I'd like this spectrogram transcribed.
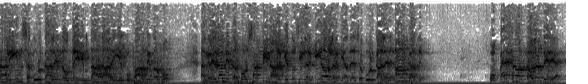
تعلیم سکول کالج کے اتنے امداد آ رہی ہے کفار کی طرفوں انگریزوں کی طرفوں۔ سختی نال کہ تھی لڑکیاں اور لڑکیاں دے سکول کالج عام کر دو وہ پیسہ اور دولت دے رہا ہے۔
